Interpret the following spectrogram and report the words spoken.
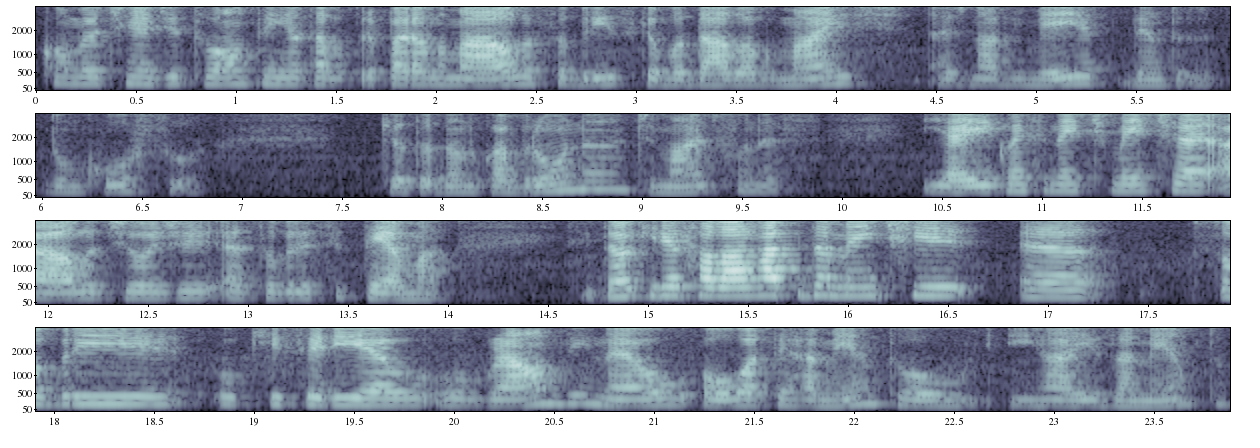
Como eu tinha dito ontem, eu estava preparando uma aula sobre isso que eu vou dar logo mais às nove e meia dentro de um curso que eu estou dando com a Bruna de mindfulness. E aí, coincidentemente, a aula de hoje é sobre esse tema. Então, eu queria falar rapidamente é, sobre o que seria o, o grounding, né, ou, ou aterramento, ou enraizamento.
